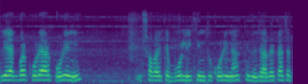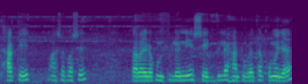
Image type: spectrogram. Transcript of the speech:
দু একবার করে আর করিনি, সবাইকে বলি কিন্তু করি না, কিন্তু যাদের কাছে থাকে আশেপাশে, তারা এরকম তুলে নিয়ে সেক দিলে হাঁটু ব্যথা কমে যায়।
